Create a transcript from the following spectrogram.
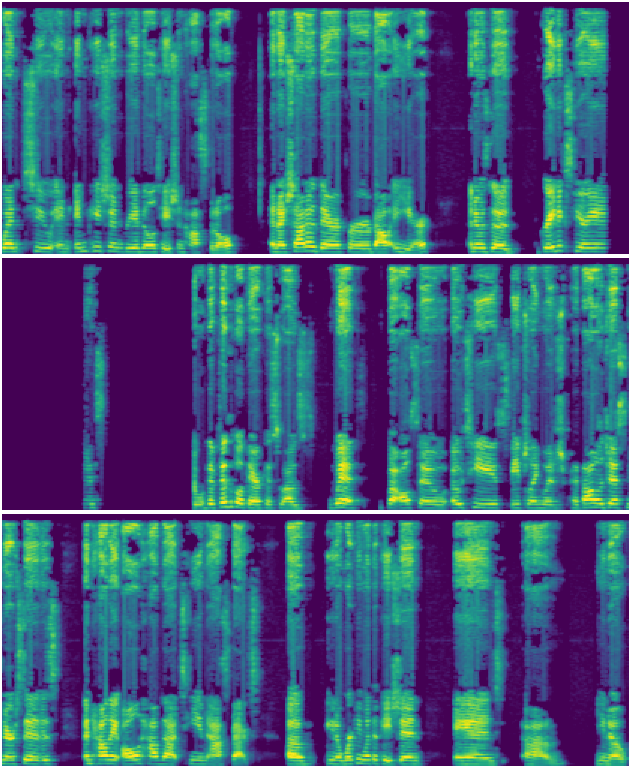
went to an inpatient rehabilitation hospital and I shadowed there for about a year. And it was a great experience. The physical therapist who I was with, but also OTs, speech language pathologists, nurses, and how they all have that team aspect of you know working with a patient and um, you know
